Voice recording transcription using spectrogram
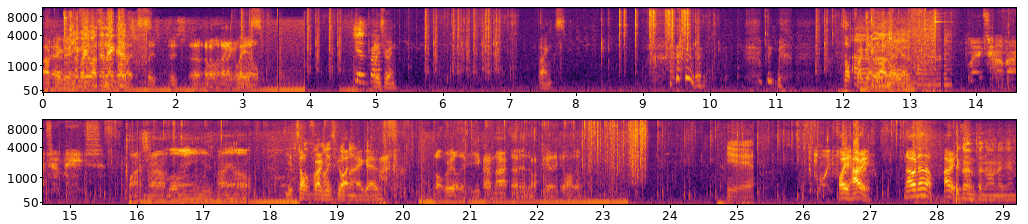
Okay, green. Anybody want the That's enough negative? Please, please. Uh, I don't want to go nil. Please. Cheers, bro. Please, Rin. Thanks. Top frag has Uh, got no. negative. Let's have at it, mates. Last round, boys, man. Your top Got my frag knife has in your got back. negative. Not really. You can knife them in the back again if you like them. Yeah. Deploying Oi, Harry. No, no, no, Harry. They're going banana again.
